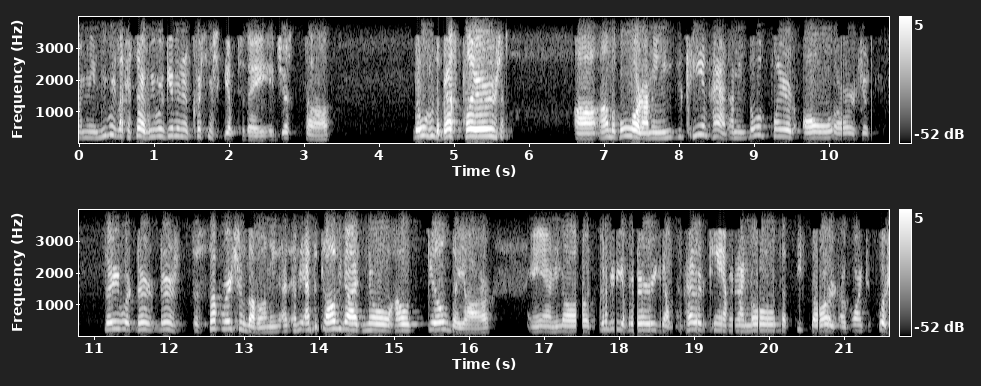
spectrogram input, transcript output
I mean, we were like I said, we were given a Christmas gift today. It just uh, those are the best players uh, on the board. I mean, you can't have. I mean, those players all are just they were there. There's the separation level. I mean, I, I mean, I think all of you guys know how skilled they are, and you know it's going to be a very uh, competitive camp. And I know these guards are going to push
